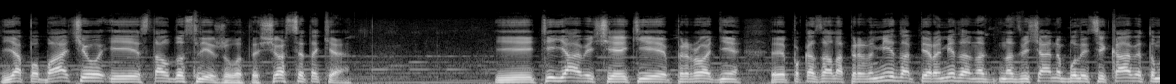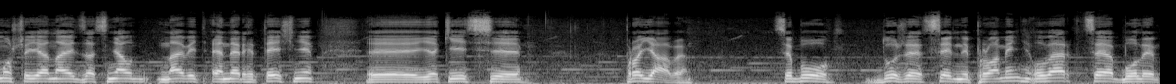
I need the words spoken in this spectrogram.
Я побачив і став досліджувати, що ж це таке. І ті явища, які природні е, показала піраміда, піраміда надзвичайно були цікаві, тому що я навіть засняв навіть енергетичні е, якісь е, прояви. Це був дуже сильний промінь уверх, це були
